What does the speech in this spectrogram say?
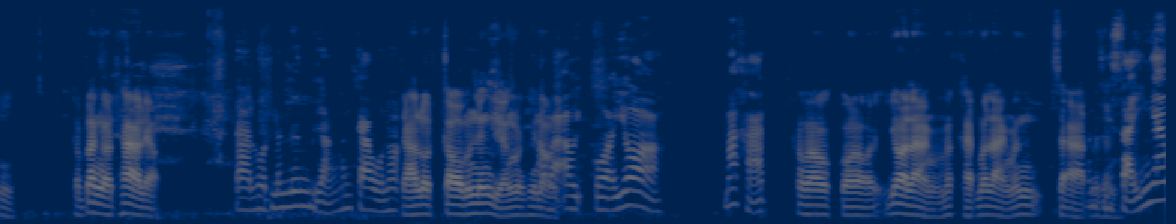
นี่กำลังเอาท่าแล้ว ตารถมันเรื่องเหลืองมันเก่าเนาะตารถเก่ามันเหลืองๆเลยพี่น้เอาองว่าเอากอย่อมาขาดเขาเอาก็ย่อล่างมาขัดมาล่างมันสะอาดมันว่าสิซั่นใสเงา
